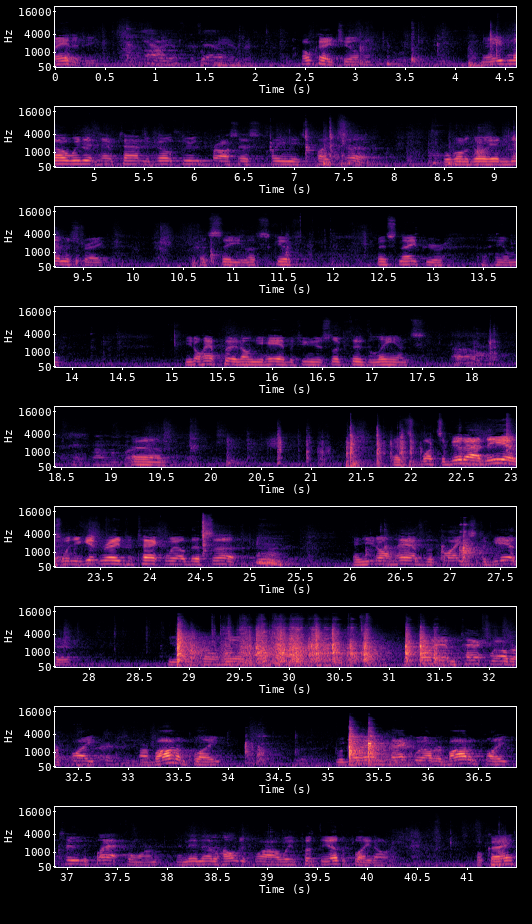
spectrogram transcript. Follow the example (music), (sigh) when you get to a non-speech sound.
profanity. Yeah, it is. Okay, children. Now, even though we didn't have time to go through the process to clean these plates up, we're gonna go ahead and demonstrate. Let's see, let's give Miss Napier a helmet. You don't have to put it on your head, but you can just look through the lens. Um, That's, what's a good idea is when you're getting ready to tack weld this up, and you don't have the plates together, you just go ahead go ahead and tack weld our plate, our bottom plate. We go ahead and tack weld our bottom plate to the platform, and then that'll hold it while we put the other plate on it. Okay?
